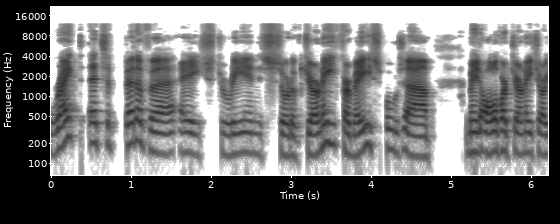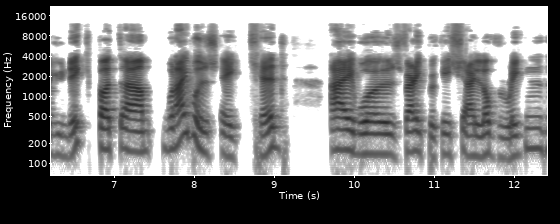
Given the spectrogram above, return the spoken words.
Right. It's a bit of a, a strange sort of journey for me. I suppose. Um, I mean, all of our journeys are unique, but um, when I was a kid, I was very bookish. I loved reading,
